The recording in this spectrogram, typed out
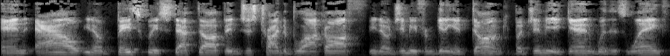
And Al, you know, basically stepped up and just tried to block off, you know, Jimmy from getting a dunk. But Jimmy, again, with his length,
